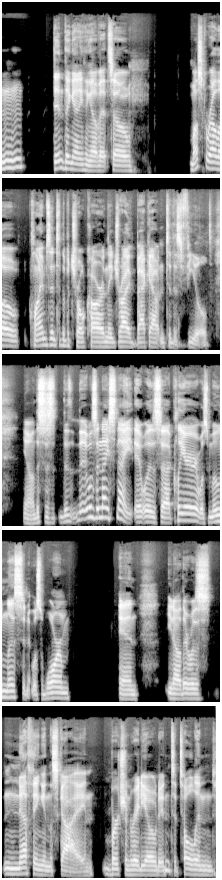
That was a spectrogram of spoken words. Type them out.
Mm-hmm. Didn't think anything of it. So Muscarello climbs into the patrol car and they drive back out into this field. You know, this is it was a nice night. It was uh, clear, it was moonless, and it was warm. And you know, there was nothing in the sky. And Bertrand radioed into Toland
